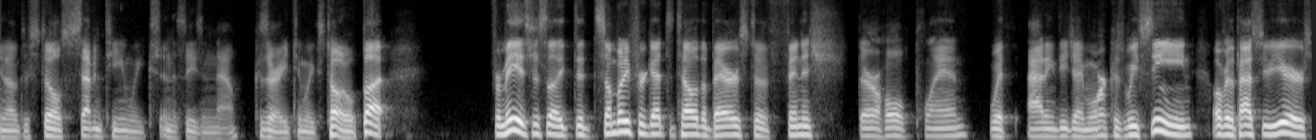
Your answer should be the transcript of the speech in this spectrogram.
You know, there's still 17 weeks in the season now because there are 18 weeks total. But for me, it's just like, did somebody forget to tell the Bears to finish their whole plan with adding DJ Moore? Because we've seen over the past few years,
